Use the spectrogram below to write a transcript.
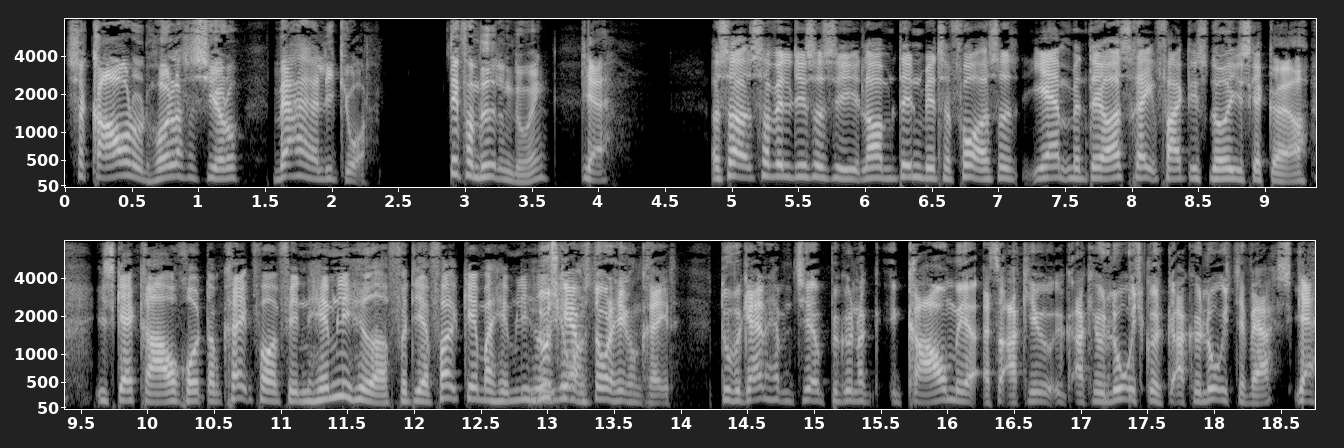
så graver du et hul, og så siger du, hvad har jeg lige gjort? Det er formidling du, ikke? Ja. Og så, så vil de så sige, Nå, men det er en metafor, og så, ja, men det er også rent faktisk noget, I skal gøre. I skal grave rundt omkring for at finde hemmeligheder, fordi at folk gemmer hemmeligheder. Nu skal jeg forstå det helt konkret. Du vil gerne have dem til at begynde at grave mere, altså arke- arkeologisk, gå arkeologisk til værks, Ja.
